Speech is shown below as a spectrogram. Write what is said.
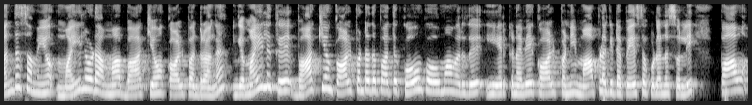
அந்த சமயம் மயிலோட அம்மா பாக்கியம் கால் பண்ணுறாங்க இங்கே மயிலுக்கு பாக்கியம் கால் பண்ணுறதை பார்த்து கோவம் கோவமாக வருது. ஏற்கனவே கால் பண்ணி மாப்பிள்ளை கிட்ட பேசக்கூடாதுன்னு சொல்லி பாவம்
